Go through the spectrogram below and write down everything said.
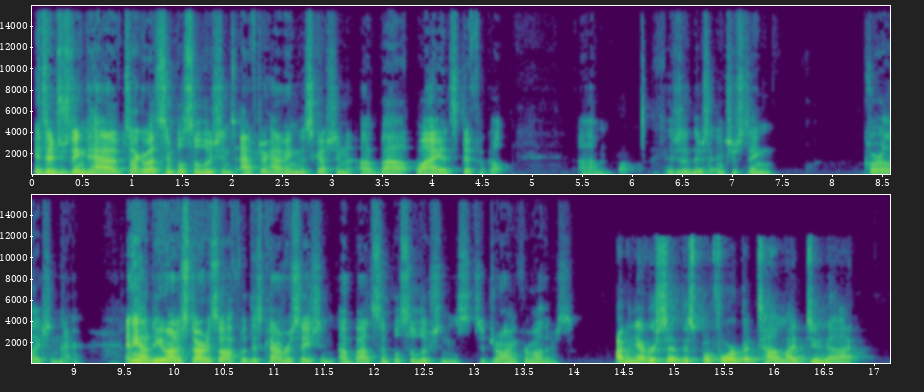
it's interesting to have talk about simple solutions after having discussion about why it's difficult. Um, there's a, there's an interesting correlation there. Anyhow, do you want to start us off with this conversation about simple solutions to drawing from others? I've never said this before, but Tom, I do not.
